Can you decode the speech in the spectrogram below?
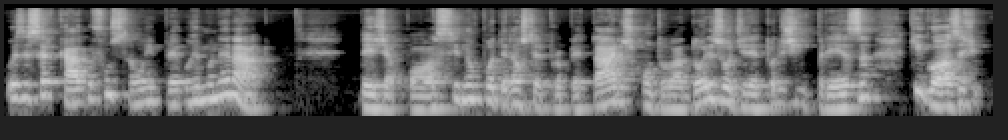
ou exercer cargo, função ou emprego remunerado. Desde a posse, não poderão ser proprietários, controladores ou diretores de empresa que gozem de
